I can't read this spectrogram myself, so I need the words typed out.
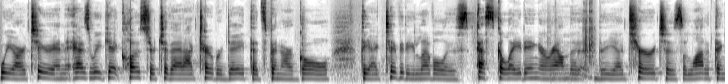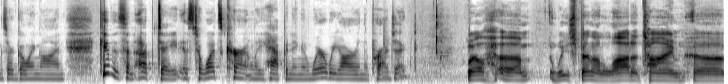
We are too, and as we get closer to that October date, that's been our goal. The activity level is escalating around the, the uh, church as a lot of things are going on. Give us an update as to what's currently happening and where we are in the project. Well, um, we spent a lot of time uh,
